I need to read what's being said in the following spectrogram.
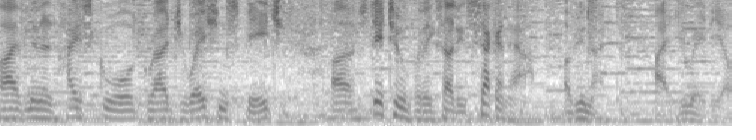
five minute high school graduation speech. Uh, stay tuned for the exciting second half of Unite, IE Radio.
